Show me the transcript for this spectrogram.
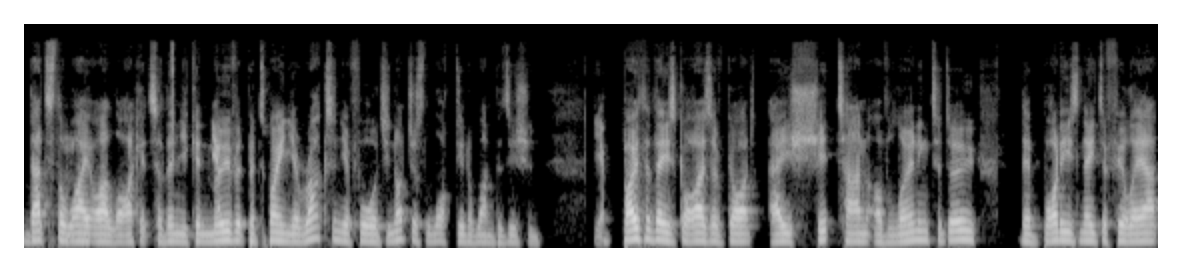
That's the way I like it. So then you can Mm-hmm. Yep. move it between your rucks and your forwards. You're not just locked into one position. Yep. Both of these guys have got a shit ton of learning to do. Their bodies need to fill out.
